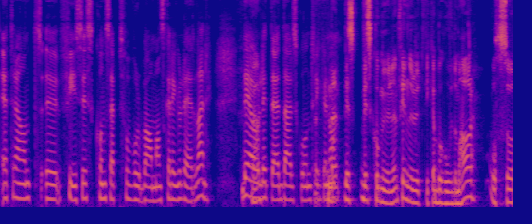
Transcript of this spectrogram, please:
et eller annet uh, fysisk konsept for hvor, hva man skal regulere der. Det er jo ja. litt der skoen trykker nå. Men hvis, hvis, kommunen finner ut hvilke behov de har, og så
